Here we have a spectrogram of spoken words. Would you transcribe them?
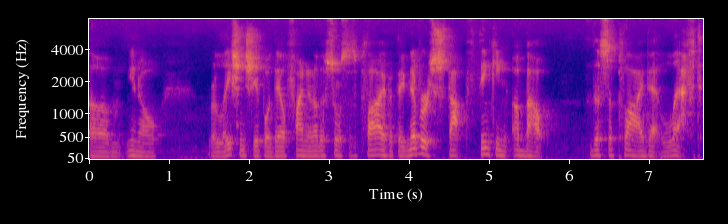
um, you know, relationship or they'll find another source of supply, but they never stop thinking about the supply that left.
